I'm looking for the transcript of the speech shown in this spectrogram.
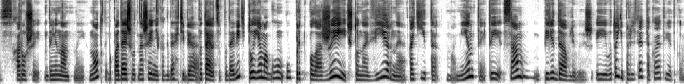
с хорошей доминантной ноткой попадаешь в отношения, когда тебя пытаются подавить, то я могу ну, предположить, что, наверное, какие-то моменты ты сам передавливаешь. И в итоге пролетает такая ответка.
